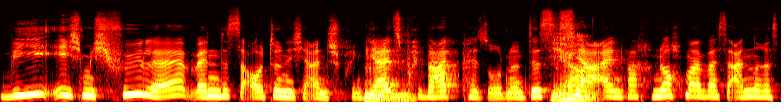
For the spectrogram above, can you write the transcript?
wie ich mich fühle, wenn das Auto nicht anspringt. Mhm. Ja, als mhm. Privatperson. Und das ist ja, ja einfach nochmal was anderes.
